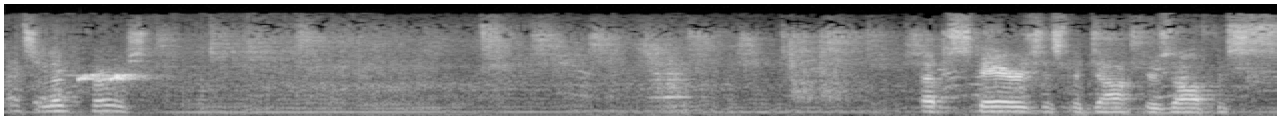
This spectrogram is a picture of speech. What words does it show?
Let's look first. Upstairs is the doctor's office.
